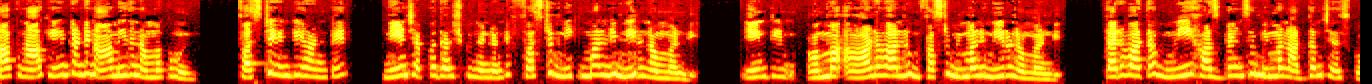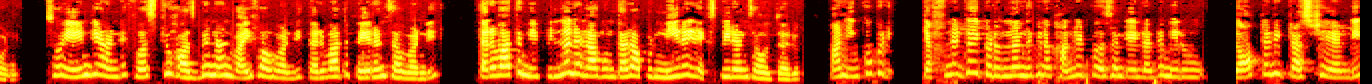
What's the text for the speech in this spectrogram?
నాకు నాకేంటంటే నా మీద నమ్మకం ఉంది. ఫస్ట్ ఏంటి అంటే నేను చెప్పదలుచుకుంది ఏంటంటే ఫస్ట్ మిమ్మల్ని మీరు నమ్మండి. ఏంటి అమ్మ ఆడవాళ్ళు ఫస్ట్ మిమ్మల్ని మీరు నమ్మండి. తర్వాత మీ హస్బెండ్స్ మిమ్మల్ని అర్థం చేసుకోండి. సో ఏంటి అంటే ఫస్ట్ హస్బెండ్ అండ్ వైఫ్ అవ్వండి తర్వాత పేరెంట్స్ అవ్వండి. తర్వాత మీ పిల్లలు ఎలాగుంటారో అప్పుడు మీరే ఎక్స్పీరియన్స్ అవుతారు. అండ్ ఇంకొకటి డెఫినెట్గా ఇక్కడ ఉన్నందుకు నాకు హండ్రెడ్ పర్సెంట్ ఏంటంటే మీరు డాక్టర్ని ట్రస్ట్ చేయండి.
